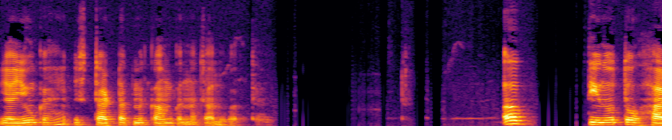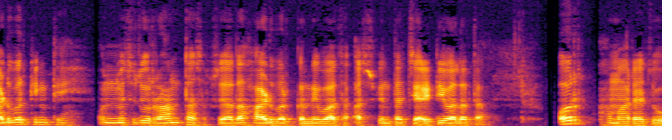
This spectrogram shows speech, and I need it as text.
या यूँ कहें स्टार्टअप में काम करना चालू करते हैं। अब तीनों तो हार्ड वर्किंग थे, उनमें से जो राम था, सबसे ज़्यादा हार्ड वर्क करने वाला था, अश्विन था चैरिटी वाला था, और हमारा जो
